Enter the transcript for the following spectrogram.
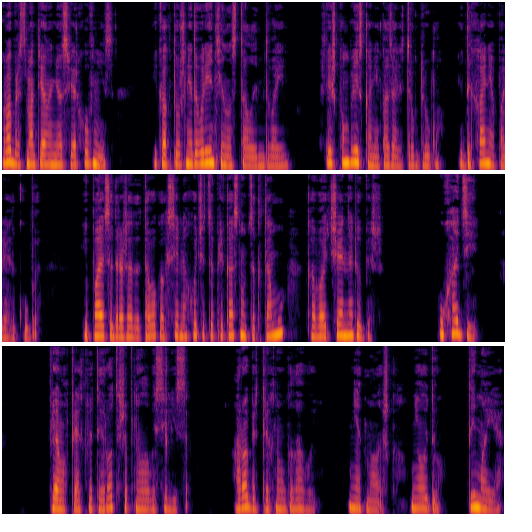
Роберт смотрел на нее сверху вниз, и как-то уж не до Валентина стало им двоим. Слишком близко они оказались друг к другу, и дыхание опаляет губы. и пальцы дрожат от того, как сильно хочется прикоснуться к тому, кого отчаянно любишь. «Уходи!» Прямо в приоткрытый рот шепнула Василиса, а Роберт тряхнул головой. «Нет, малышка, не уйду. Ты моя!»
